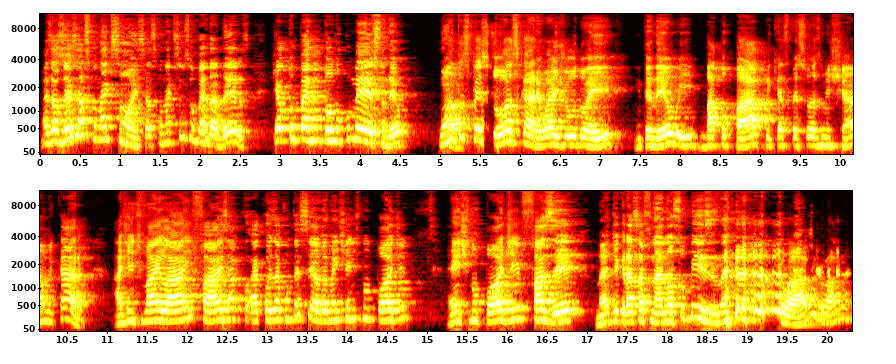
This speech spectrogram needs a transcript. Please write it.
Mas às vezes as conexões, se as conexões são verdadeiras, que é o que tu perguntou no começo, entendeu? Quantas pessoas, cara, eu ajudo aí entendeu? E bato papo e que as pessoas me chamam e, cara, a gente vai lá e faz a, a coisa acontecer. Obviamente a gente não pode, a gente não pode fazer, né, de graça afinal é nosso business, né? Claro, claro.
